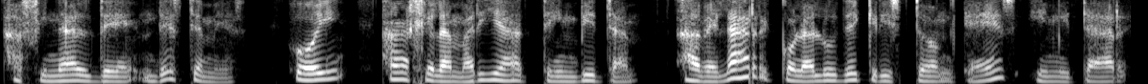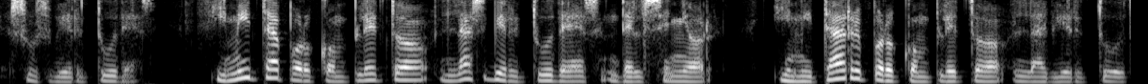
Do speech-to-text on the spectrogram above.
a final de, de este mes. Hoy Ángela María te invita a velar con la luz de Cristo, que es imitar sus virtudes. Imita por completo las virtudes del Señor, imitar por completo la virtud,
